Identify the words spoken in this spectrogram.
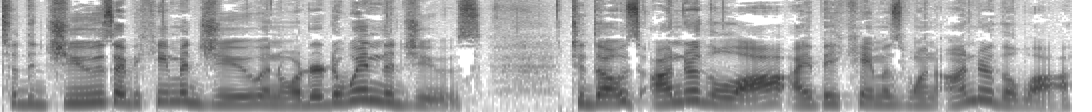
To the Jews, I became a Jew in order to win the Jews. To those under the law, I became as one under the law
